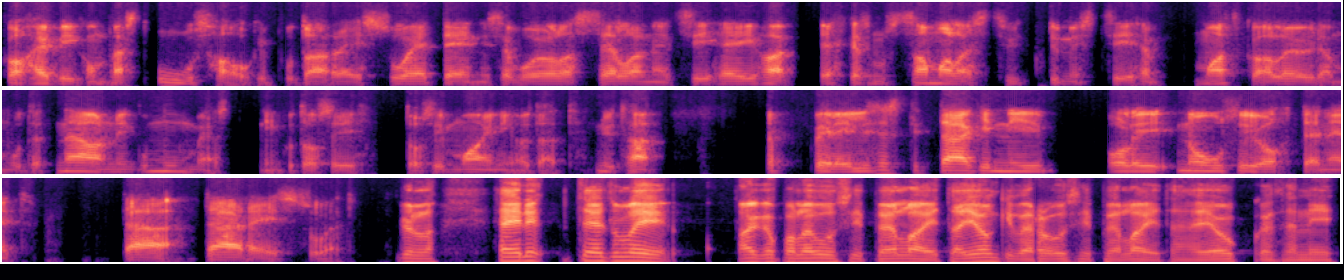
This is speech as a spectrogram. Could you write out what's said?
kahden viikon päästä uusi haukiputareissu eteen, niin se voi olla sellainen, että siihen ei ihan ehkä semmoista samanlaista syttymistä siihen matkaan löydä, mutta että nämä on niin kuin mun mielestä niin kuin tosi, tosi mainioita. Että nythän ja pelillisesti tämäkin niin oli nousujohteinen tämä, tämä reissu. Että. Kyllä. Hei, te tuli aika paljon uusia pelaajia, tai jonkin verran uusia pelaajia tähän joukkueeseen, niin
